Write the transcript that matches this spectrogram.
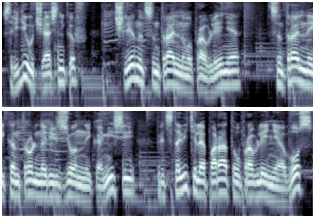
Среди участников – члены Центрального управления – Центральной контрольно-ревизионной комиссии, представители аппарата управления ВОЗ,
